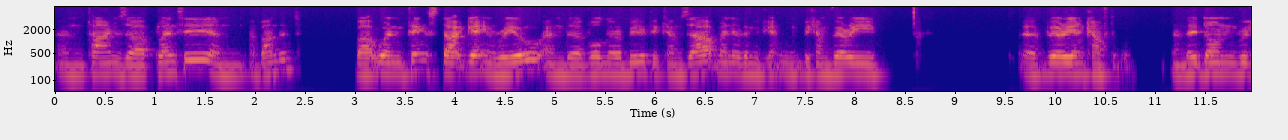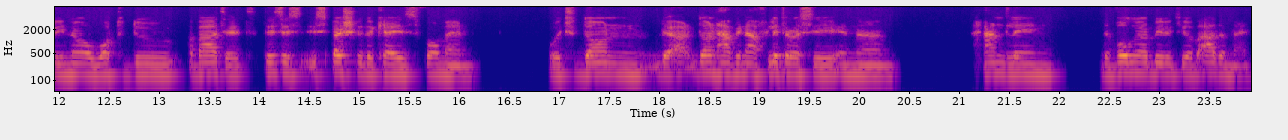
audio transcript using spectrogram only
and times are plenty and abundant. But when things start getting real and the vulnerability comes out, many of them become, very, uh, very uncomfortable and they don't really know what to do about it. This is especially the case for men, which don't they are, don't have enough literacy in um, handling the vulnerability of other men.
